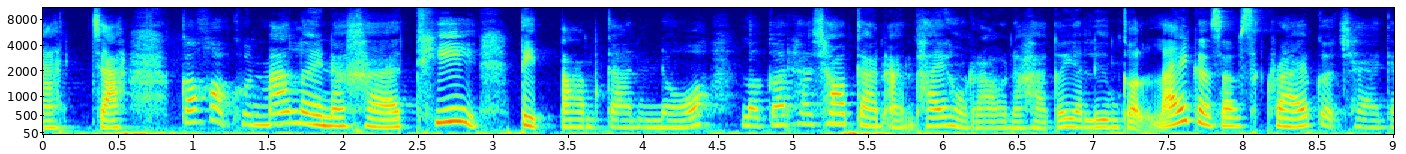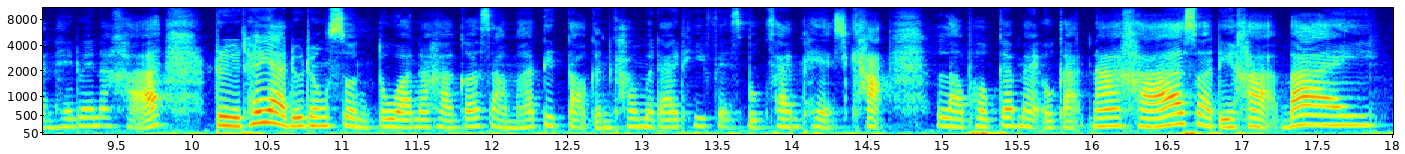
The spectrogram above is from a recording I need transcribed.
นะจ๊ะ ก็ขอบคุณมากเลยนะคะที่ติดตามกันเนาะแล้วก็ถ้าชอบการอ่านไพ่ของเรานะคะ ก็อย่าลืมกดไลค์กด subscribe กดแชร์กันให้ด้วยนะคะ หรือถ้าอยากดูดวงส่วนตัวนะคะ ก็สามารถติดต่อกันเข้ามาได้ที่ Facebook Fanpage ค่ะ เราพบกันใหม่โอกาสหน้าค่ะ สวัสดีค่ะ บาย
